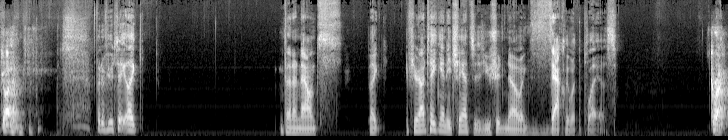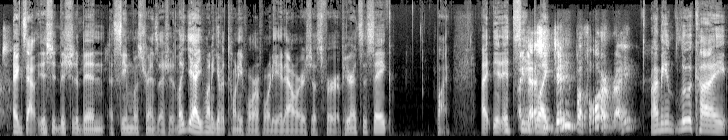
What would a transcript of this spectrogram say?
Go ahead. But if you take like then announce like if you're not taking any chances, you should know exactly what the play is. Correct. Exactly. This should this should have been a seamless transition. Like, yeah, you want to give it 24 or 48 hours just for appearance's sake. Fine. Uh, it, it seemed I guess like he didn't before, right? I mean, Luhukay.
